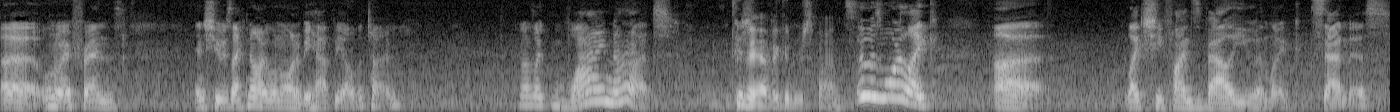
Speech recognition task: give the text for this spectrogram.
uh, one of my friends, and she was like, "No, I wouldn't want to be happy all the time." And I was like, "Why not?" Did they have a good response? It was more like, uh, like she finds value in like sadness,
